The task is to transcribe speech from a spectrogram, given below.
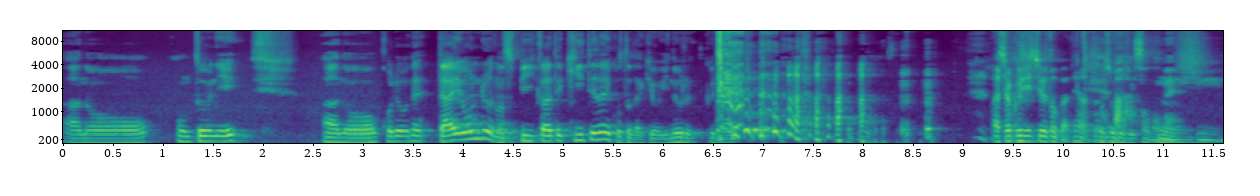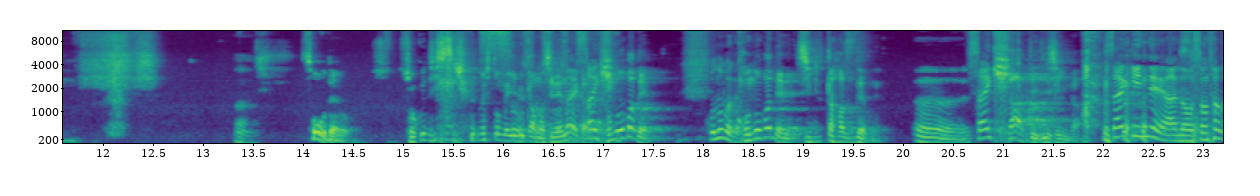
あのー本当に、あのーこれをね、大音量のスピーカーで聞いてないことだけを祈るぐらい。あ、食事中とかね、あと。お食事あ、そうだね。うんうんそうだよ。食事中の人もいるかもしれないから、この場で、この場で。この場でちぎったはずだよね。うん。最近、ダーティ自身が。最近ね、あの、その、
